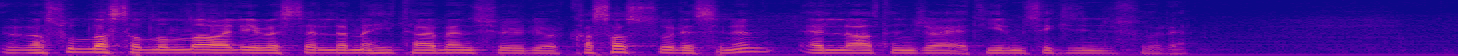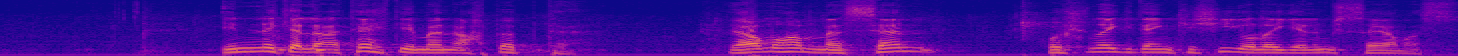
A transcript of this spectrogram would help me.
Resulullah sallallahu aleyhi ve selleme hitaben söylüyor. Kasas suresinin 56. ayet, 28. sure. İnneke la tehdi men ahbebte. Ya Muhammed sen hoşuna giden kişiyi yola gelmiş sayamazsın.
